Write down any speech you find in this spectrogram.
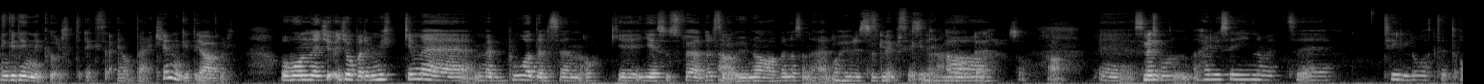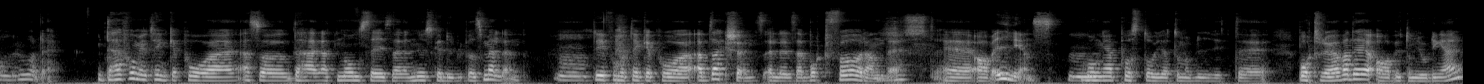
En gudinnekult. Exakt, ja, verkligen en gudinnekult. Och hon jo- jobbade mycket med, med bådelsen och eh, Jesus födelse Ja. då, ur naveln och sån här. Och hur det såg ut när han Ja. där. Så. Ja. Eh, så Men- hon höll sig inom ett eh, tillåtet område. Det här får mig att tänka på eh, alltså, det här att någon säger så här, nu ska du bli på smällen. Mm. Det får att tänka på abductions eller så bortförande eh, av aliens. Mm. Många påstår ju att de har blivit eh, bortrövade av utomjordingar.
